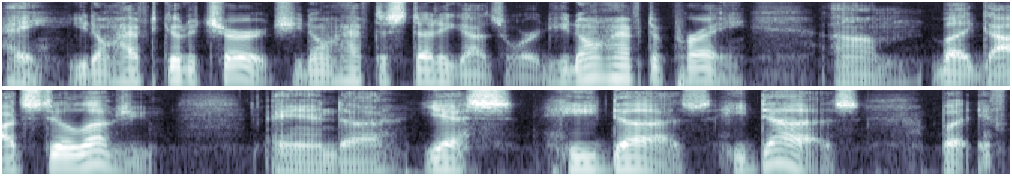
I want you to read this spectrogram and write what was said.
hey, you don't have to go to church, you don't have to study God's word, you don't have to pray, um, but God still loves you. And uh, yes, He does. He does. But if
